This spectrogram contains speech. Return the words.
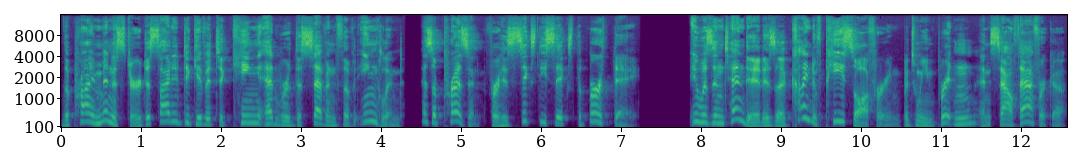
the Prime Minister decided to give it to King Edward VII of England as a present for his 66th birthday. It was intended as a kind of peace offering between Britain and South Africa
